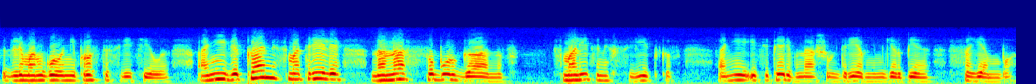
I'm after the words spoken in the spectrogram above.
для монгола не просто светило. Они веками смотрели на нас субурганов — молитвенных свитков, они и теперь в нашем древнем гербе Саембо.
